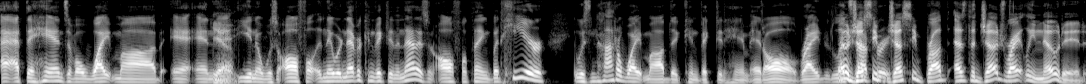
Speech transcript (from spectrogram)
at the hands of a white mob and, and Yeah. you know was awful, and they were never convicted, and that is an awful thing. But here, it was not a white mob that convicted him at all. Right? No, Let's not Jussie. for- Jussie brought, as the judge rightly noted,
